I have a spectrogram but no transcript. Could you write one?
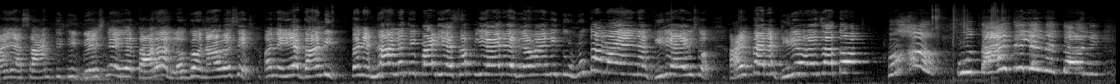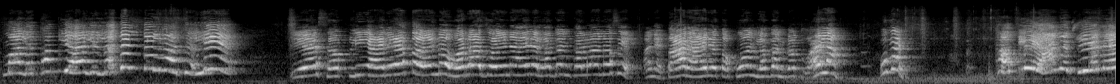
અહીંયા શાંતિથી બેસ ને એ તારા લગન આવે છે. અને એ ગાંધી તને ના નથી પાડી સપલી આરે રહેવાની તું હું કામ આયા એના ઘીરે આવી છો? હાલ તારા ઘીરે વઈ તો. હા તાર દિલે ને તાની માલે થપલી આલે લગન છે એ સપલી આરે તો એનો વરાજો એના આરે લગન કરવાનો છે. અને તારા આરે તો કોણ લગન કરતું? હાલા આમ, સપલી આને દે ને.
